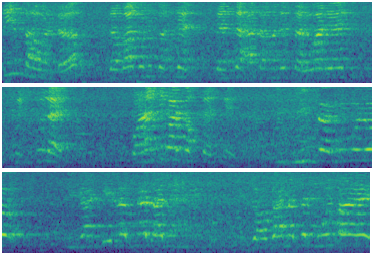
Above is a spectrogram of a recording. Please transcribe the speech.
तीन भावंड जबा करून बसले त्यांच्या हातामध्ये तलवारी आहेत पिस्तूल आहेत. कोणाची वाट बघतायत ते? ही तरुण मुलं तिघांची लग्न झाली दोघांना तर मूल आहे.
